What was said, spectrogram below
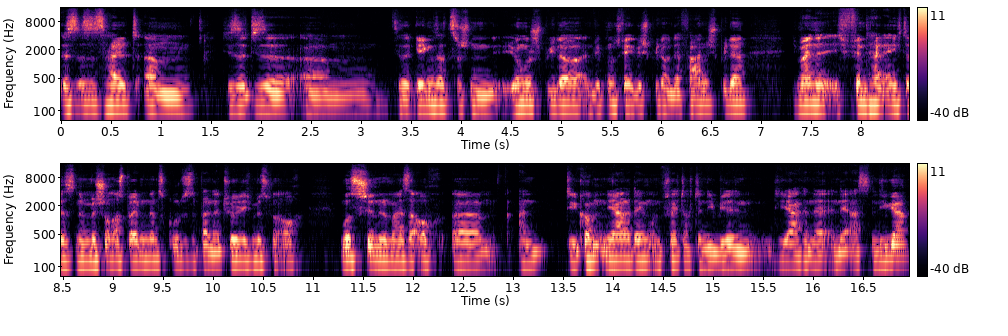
es ist halt ähm, diese, diese, ähm, dieser Gegensatz zwischen junge Spieler, entwicklungsfähige Spieler und erfahrene Spieler. Ich meine, ich finde halt eigentlich, dass eine Mischung aus beiden ganz gut ist, weil natürlich müssen wir auch, muss Schindelmeiser auch ähm, an die kommenden Jahre denken und vielleicht auch dann die, wieder die Jahre in der, in der ersten Liga.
